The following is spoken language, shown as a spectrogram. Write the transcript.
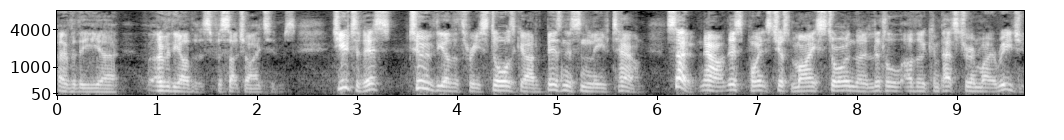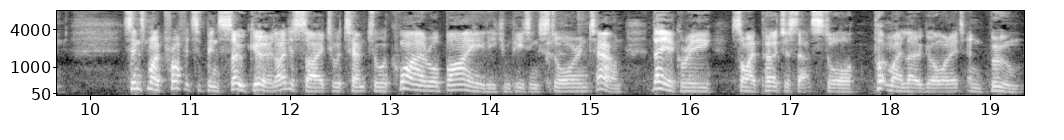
over the, uh, over the others for such items. Due to this, two of the other three stores go out of business and leave town. So, now at this point, it's just my store and the little other competitor in my region. Since my profits have been so good, I decide to attempt to acquire or buy the competing store in town. They agree, so I purchase that store, put my logo on it, and boom,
